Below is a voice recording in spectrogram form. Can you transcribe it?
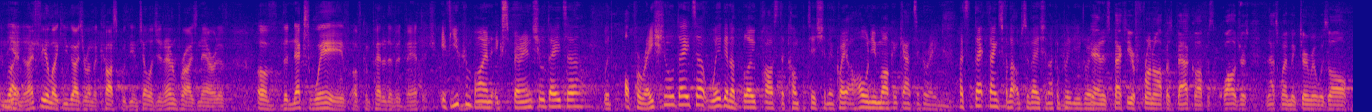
in the Right. end. And I feel like you guys are on the cusp with the intelligent enterprise narrative of the next wave of competitive advantage. If you combine experiential data with operational data, we're going to blow past the competition and create a whole new market category. That's th thanks for that observation, I completely agree. yeah, and it's back to your front office, back office, Qualtrics, and that's why McDermott was all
